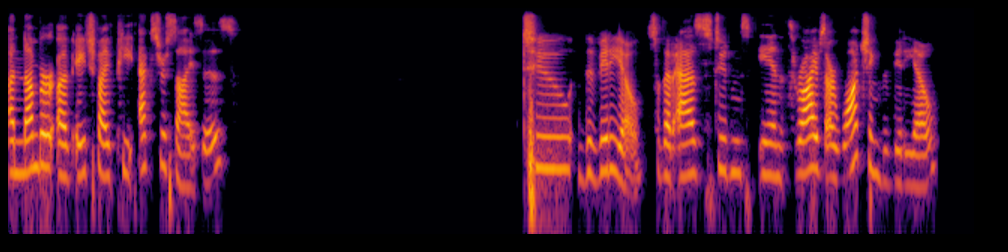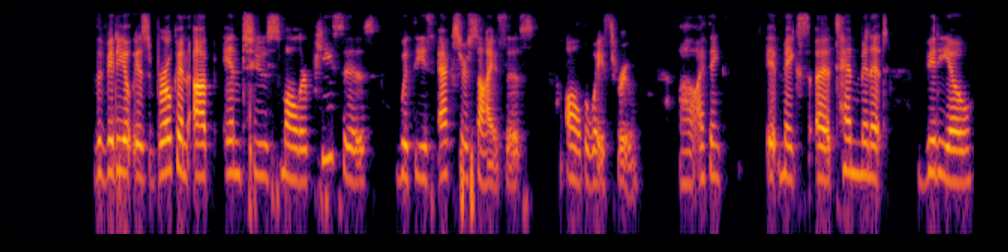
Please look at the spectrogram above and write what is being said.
a number of H5P exercises to the video so that as students in Thrives are watching the video, the video is broken up into smaller pieces with these exercises all the way through. Uh, I think it makes a 10 minute video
